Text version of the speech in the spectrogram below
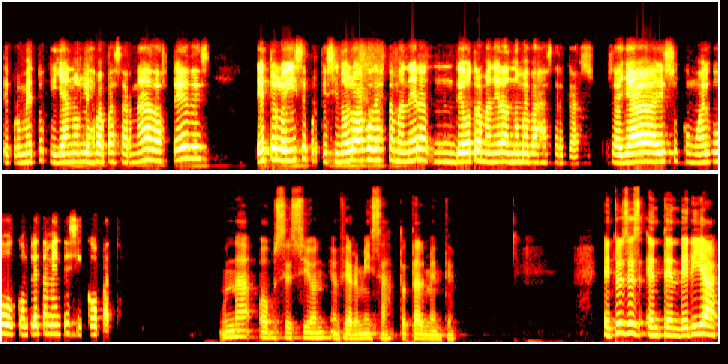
te prometo que ya no les va a pasar nada a ustedes. Esto lo hice porque si no lo hago de esta manera, mm, de otra manera no me vas a hacer caso. O sea, ya eso como algo completamente psicópata. Una obsesión enfermiza, totalmente. Entonces, entendería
